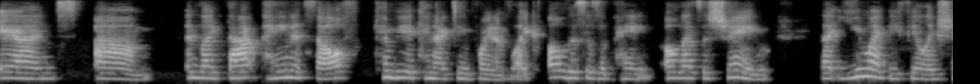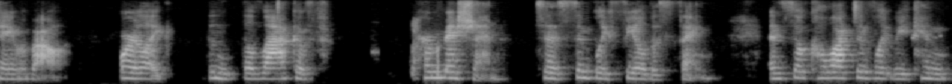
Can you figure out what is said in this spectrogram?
And um and like that pain itself can be a connecting point of like, oh, this is a pain. Oh, that's a shame that you might be feeling shame about or like the, the lack of permission to simply feel this thing and so collectively we can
